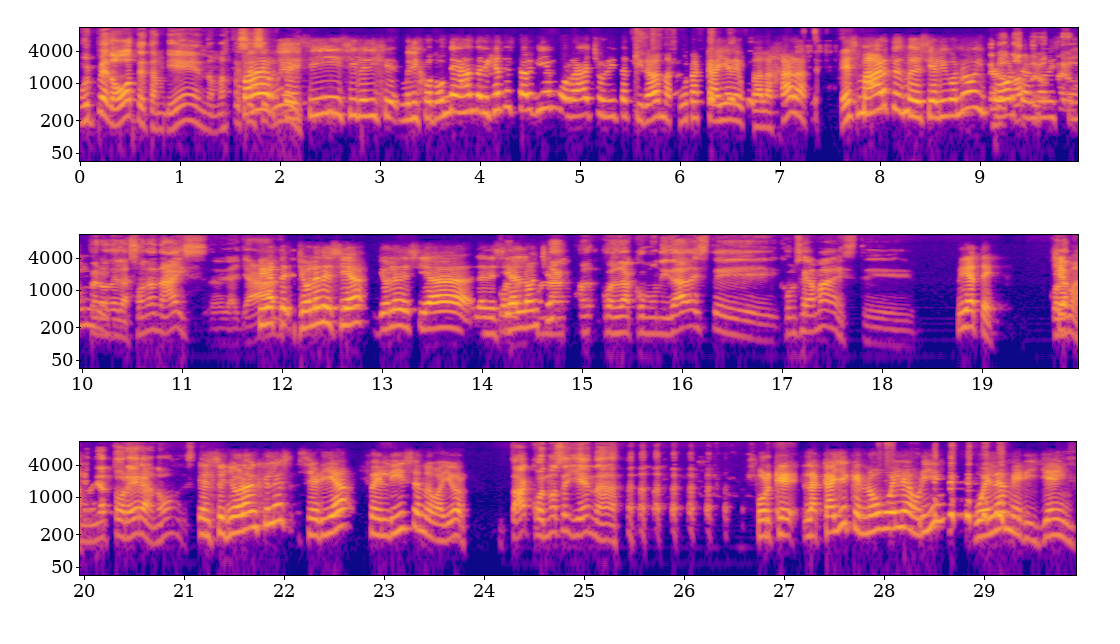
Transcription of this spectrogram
Muy pedote también, nomás que Parte, sí, sí, le dije, me dijo, ¿dónde anda? Le dije, de estar bien borracho ahorita tirado en alguna calle de Guadalajara. Es martes, me decía, le digo, no importa, pero, no, pero, pero, de la zona nice, allá. Fíjate, yo le decía, yo le decía, le decía al Lonches. Con, la, comunidad, este, ¿cómo se llama? Este. Fíjate. Con la comunidad torera, ¿no? El señor Ángeles sería feliz en Nueva York. Taco, no se llena. Porque la calle que no huele a orín, huele a Mary Jane.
